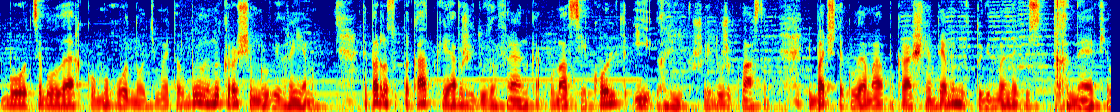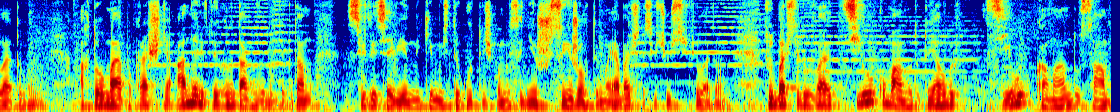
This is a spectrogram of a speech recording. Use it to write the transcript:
бо це було легко, мого одного тімейта вбили. Ну коротше, ми виграємо. Тепер наступна катка, я вже йду за Френка. У нас є Кольт і Гріф, що є дуже класним. І бачите, коли я маю покращення демонів, то від мене якось тхне фіолетовим. А хто має покращення ангелів, то його не так видно. Типу там світиться він якимись трикутничками сині-жовтими, я бачите, свічусь фіолетовим. Тут, бачите, добивають цілу команду, тобто я вбив цілу команду сам.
